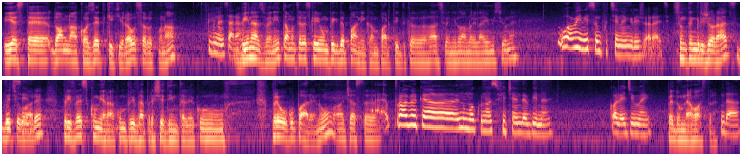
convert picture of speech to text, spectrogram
este doamna Cozet Chichirău, sărut mâna. Bună seara! Bine ați venit, am înțeles că e un pic de panică în partid că ați venit la noi la emisiune. Oamenii sunt puțin îngrijorați. Sunt îngrijorați? De Puțin. ce oare? Privesc cum era, cum privea președintele, cu preocupare, nu? Această Probabil că nu mă cunosc suficient de bine colegii mei. Pe dumneavoastră. Da.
